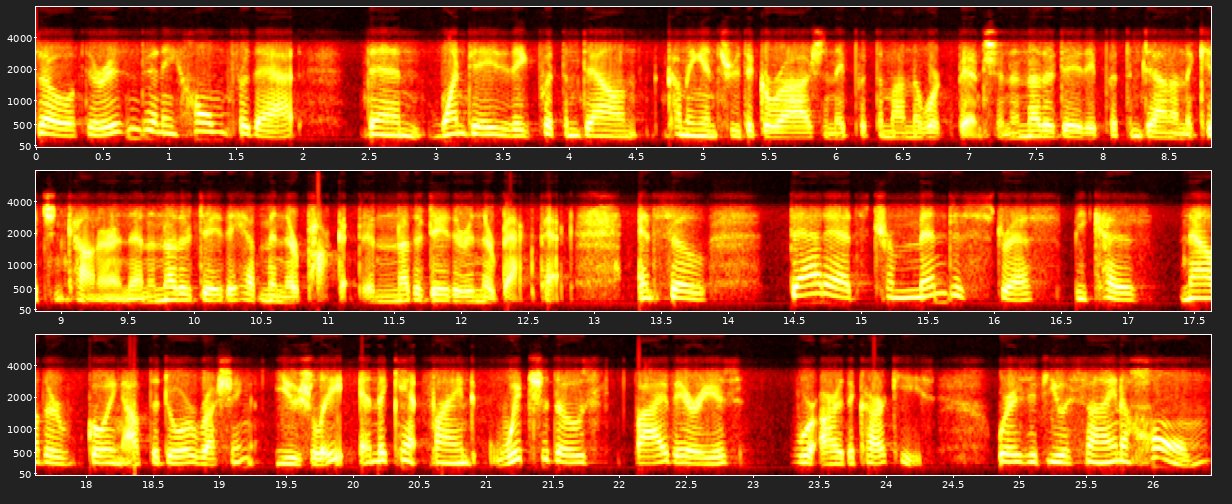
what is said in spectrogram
So if there isn't any home for that, then one day they put them down coming in through the garage and they put them on the workbench and another day they put them down on the kitchen counter and then another day they have them in their pocket and another day they're in their backpack. And so that adds tremendous stress because now they're going out the door rushing, usually, and they can't find which of those five areas were, are the car keys. Whereas if you assign a home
